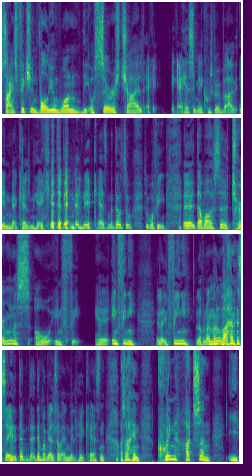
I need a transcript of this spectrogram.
Science Fiction Volume 1, The Osiris Child. Jeg kan jeg kan simpelthen ikke huske, hvad vi endte med at kalde den her. Det vi anmeldte den i kassen, men det var super, super fint. Øh, der var også uh, Terminus og Infi- øh, uh, Infini, eller Infini, eller hvordan man nu var, man sagde det, dem, dem har vi alle sammen anmeldt her i kassen. Og så har han Quinn Hudson i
